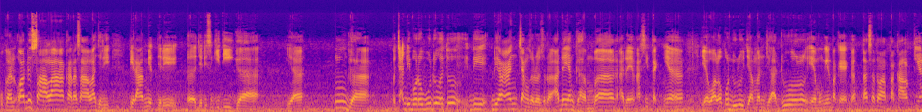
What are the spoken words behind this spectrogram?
bukan waduh salah karena salah jadi piramid, jadi uh, jadi segitiga. Ya. Enggak, Candi Borobudur itu di, dirancang saudara-saudara. Ada yang gambar, ada yang arsiteknya. Ya walaupun dulu zaman jadul, ya mungkin pakai kertas atau apa kalkir.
